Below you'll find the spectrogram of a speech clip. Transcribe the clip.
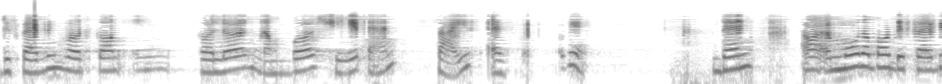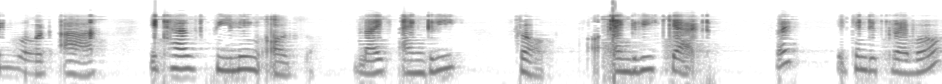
describing words come in color number shape and size as well. Okay. Then uh, more about describing word are it has feeling also like angry frog angry cat right? It can describe a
